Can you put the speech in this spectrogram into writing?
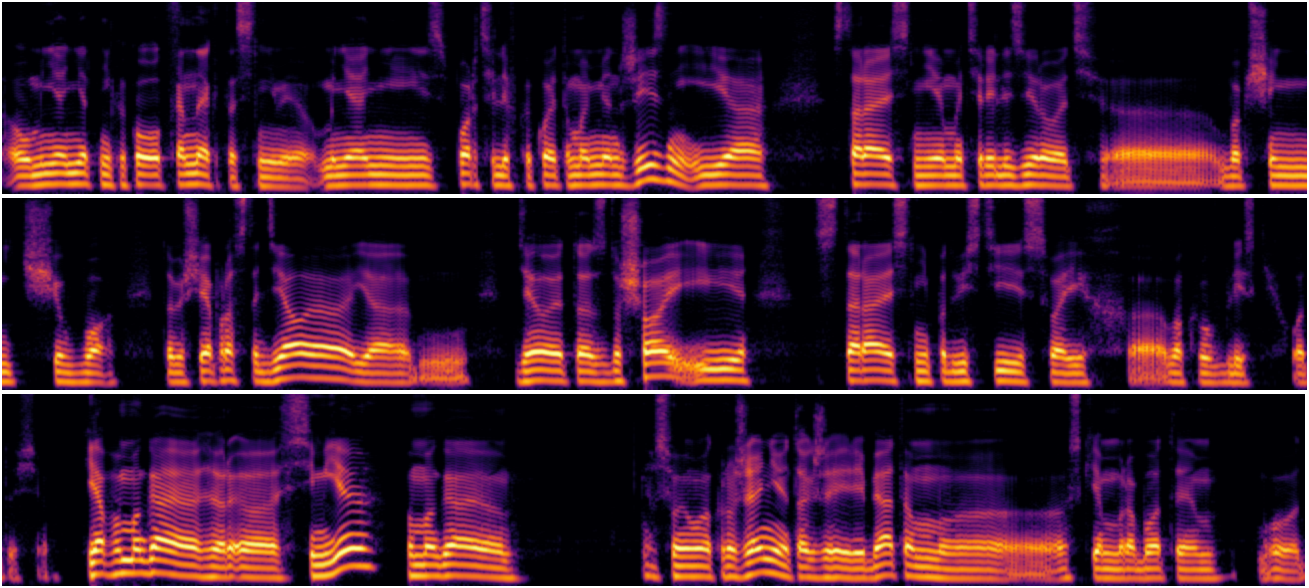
У меня нет никакого коннекта с ними. Меня они испортили в какой-то момент жизни, и я стараюсь не материализировать э, вообще ничего. То бишь я просто делаю, я делаю это с душой и стараюсь не подвести своих э, вокруг близких. Вот и все. Я помогаю э, семье, помогаю своему окружению, также и ребятам, э, с кем мы работаем. Вот,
